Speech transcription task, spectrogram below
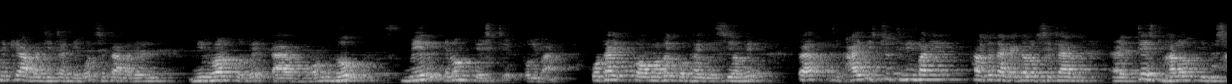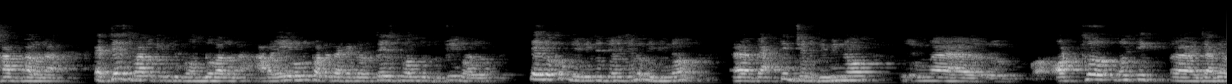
থেকে আমরা যেটা নিব, সেটা আমাদের নির্ভর করবে তার গন্ধ স্মেল এবং টেস্টের পরিমাণ। কোথায় কম হবে, কোথায় বেশি হবে? ফাইভ ইস টু থ্রি মানে হয়তো দেখা গেল সেটার টেস্ট ভালো কিন্তু স্বাদ ভালো না। টেস্ট ভালো কিন্তু গন্ধ ভালো না। আবার এই অনুপাতে দেখা গেল টেস্ট গন্ধ দুটোই ভালো। এইরকম বিভিন্ন জনের জন্য বিভিন্ন ব্যক্তির জন্য বিভিন্ন অর্থনৈতিক যাদের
